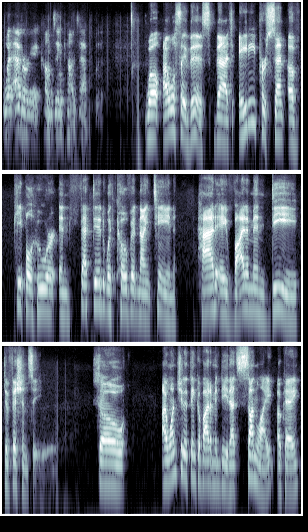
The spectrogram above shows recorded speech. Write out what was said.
whatever it comes in contact with well i will say this that 80% of people who were infected with covid-19 had a vitamin d deficiency so i want you to think of vitamin d that's sunlight okay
